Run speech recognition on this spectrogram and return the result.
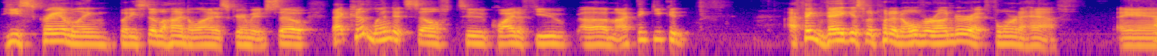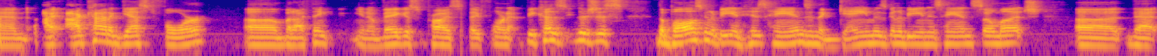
he's scrambling, but he's still behind the line of scrimmage. So that could lend itself to quite a few. Um, I think you could. I think Vegas would put an over under at four and a half, and I, I kind of guessed four, um, but I think you know Vegas would probably say four and a half because there's just the ball is going to be in his hands and the game is going to be in his hands so much uh, that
